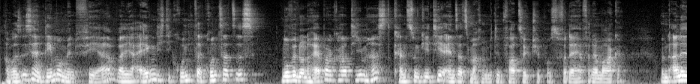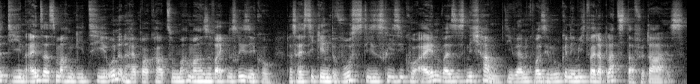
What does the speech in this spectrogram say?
Aber es ist ja in dem Moment fair, weil ja eigentlich die Grund, der Grundsatz ist, nur wenn du ein Hypercar-Team hast, kannst du einen GT-Einsatz machen mit dem Fahrzeugtypus von der, von der Marke. Und alle, die einen Einsatz machen, GT ohne ein Hypercar zu machen, machen sie auf eigenes Risiko. Das heißt, die gehen bewusst dieses Risiko ein, weil sie es nicht haben. Die werden quasi nur genehmigt, weil der Platz dafür da ist.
